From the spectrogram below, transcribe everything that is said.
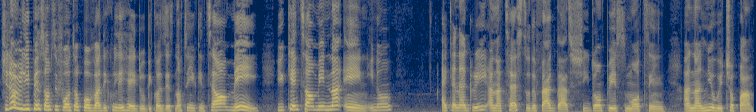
she don't really pay something for on top of Adekunle head though because there's nothing you can tell me. You can't tell me nothing, you know. I can agree and attest to the fact that she don't pay small thing and I knew we chop.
